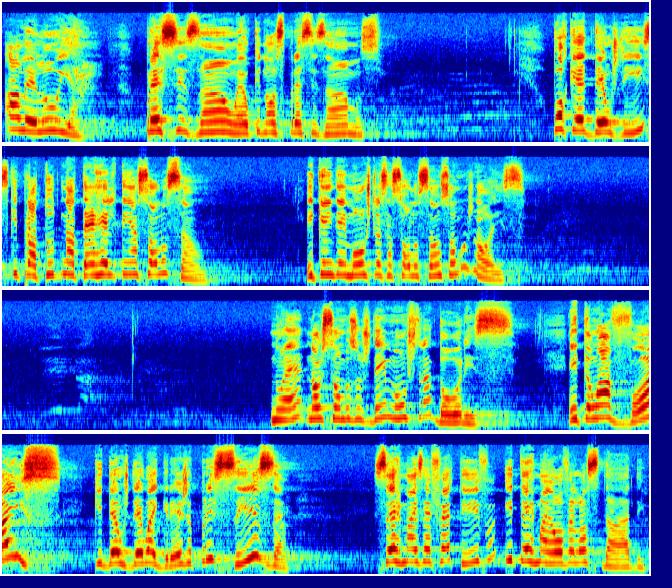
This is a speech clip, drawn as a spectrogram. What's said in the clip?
Aleluia. Precisão é o que nós precisamos. Porque Deus diz que para tudo na terra Ele tem a solução. E quem demonstra essa solução somos nós. Não é? Nós somos os demonstradores. Então a voz que Deus deu à igreja precisa ser mais efetiva e ter maior velocidade.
